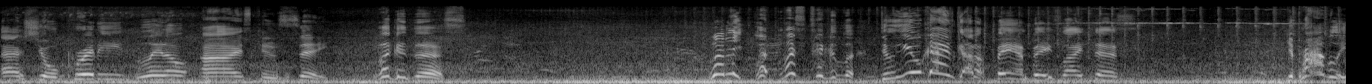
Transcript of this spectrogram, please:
as your pretty little eyes can see. Look at this. Let me, let, let's take a look. Do you guys got a fan base like this? You probably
